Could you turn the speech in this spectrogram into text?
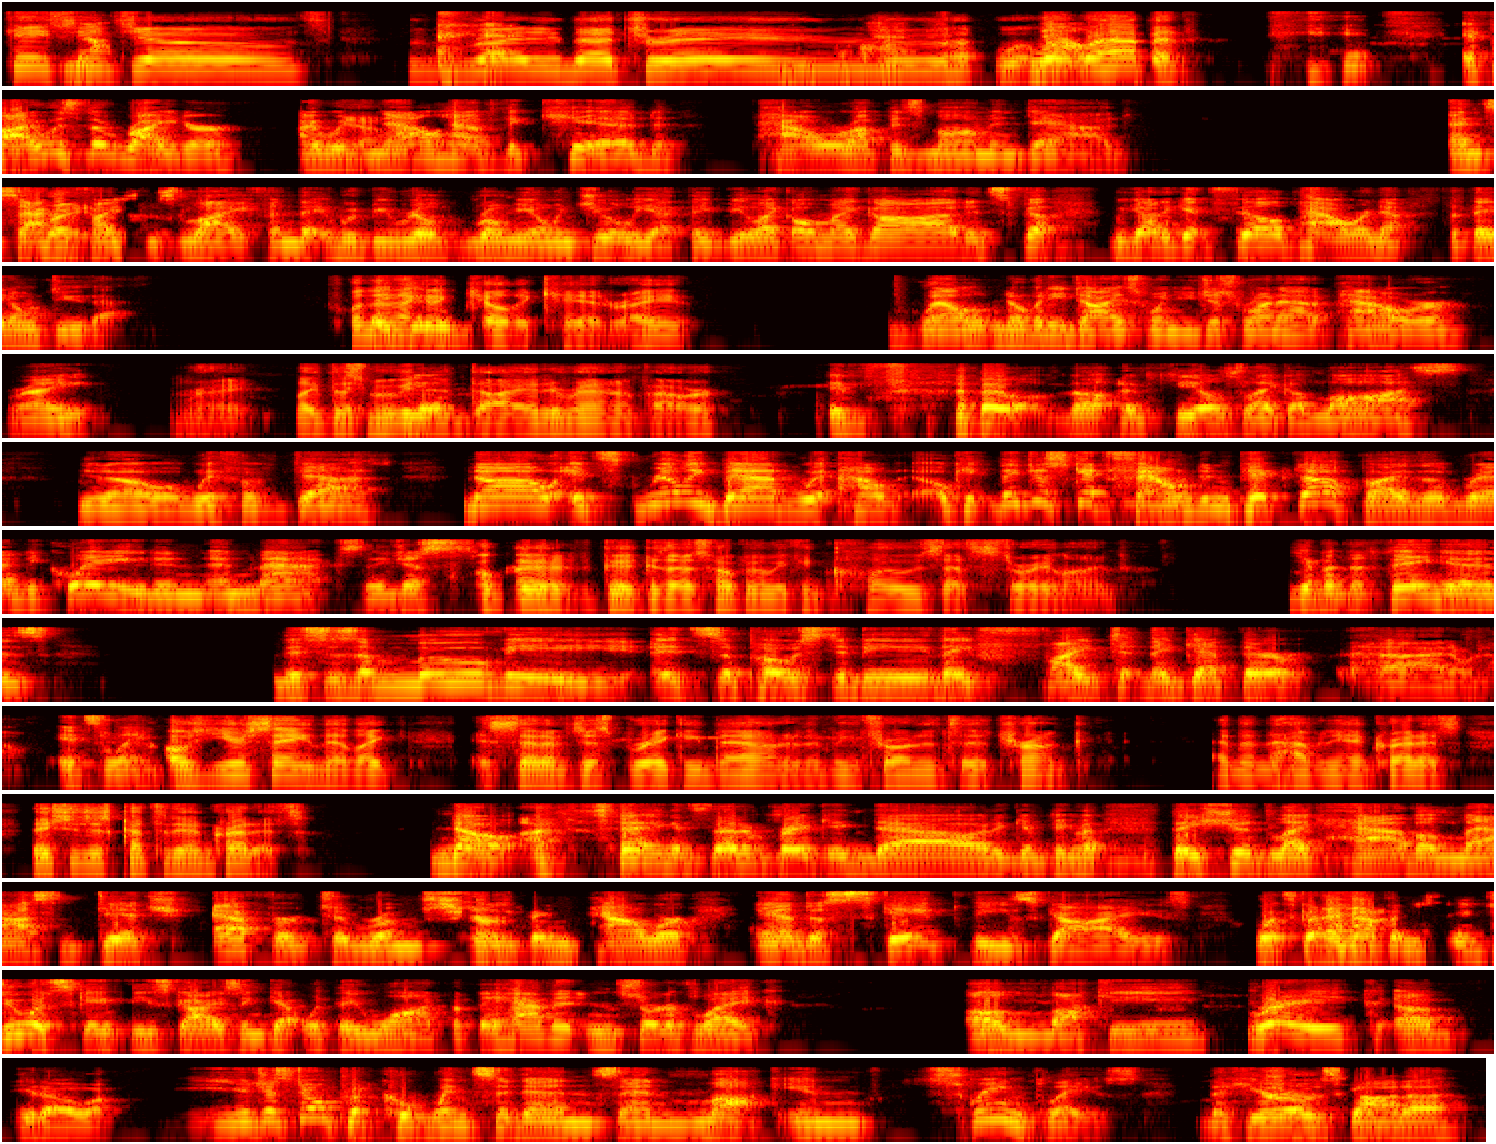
Casey Now- Jones riding that train." what, what, what happened? if I was the writer, I would Yeah. now have the kid power up his mom and dad and sacrifice his life. And it would be real Romeo and Juliet. They'd be like, oh my God, it's Phil. We got to get Phil power now. But they don't do that. Well, they're They not going to kill the kid, right? Well, nobody dies when you just run out of power, right? Right. Like this It movie feel- didn't die. It ran out of power. It, it feels like a loss, you know, a whiff of death. No, it's really bad with how okay, they just get found and picked up by the Randy Quaid and, and Max. They just Oh, good, good. Because I was hoping we can close that storyline. Yeah, but the thing is this is a movie. It's supposed to be they fight, they get their uh, I don't know. It's lame. Oh, you're saying that like instead of just breaking down and then being thrown into the trunk and then having the end credits, they should just cut to the end credits. No, I'm saying instead of breaking down and giving, they should like have a last ditch effort to rem- Sure. keep in power and escape these guys. What's going to happen is they do escape these guys and get what they want, but they have it in sort of like a lucky break. Uh, you know, you just don't put coincidence and luck in screenplays. The hero's gotta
